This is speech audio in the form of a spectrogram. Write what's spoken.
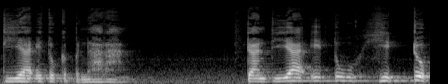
Dia itu kebenaran. Dan dia itu hidup.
